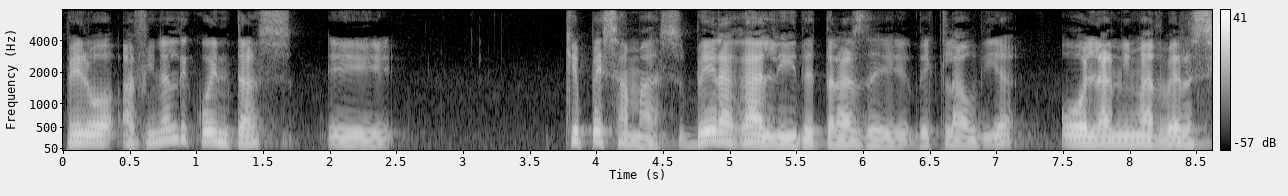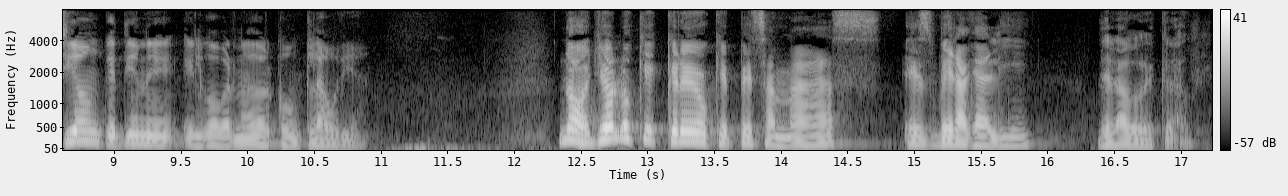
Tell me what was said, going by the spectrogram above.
pero al final de cuentas, eh, ¿qué pesa más? ¿Ver a Gali detrás de, de, Claudia o la animadversión que tiene el gobernador con Claudia? No, yo lo que creo que pesa más es ver a Gali del lado de Claudia.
